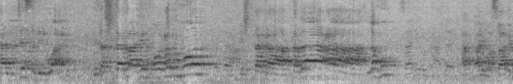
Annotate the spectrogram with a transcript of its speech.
كالجسد الواحد. إذا اشتكى منه عضو اشتكى تداعى له. سائر الأعداء. أيوة سائر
